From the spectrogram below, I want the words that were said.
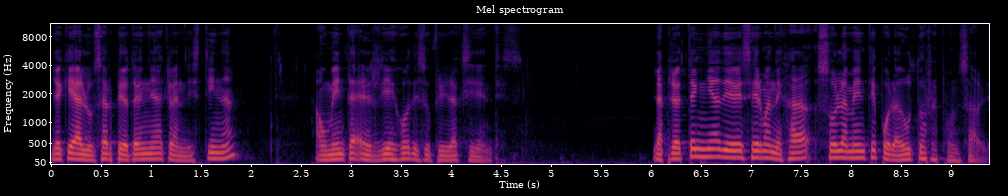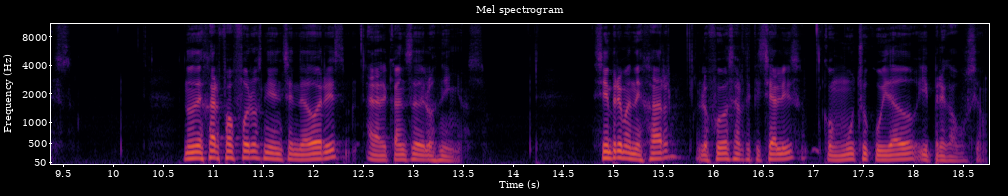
ya que al usar pirotecnia clandestina aumenta el riesgo de sufrir accidentes. La pirotecnia debe ser manejada solamente por adultos responsables. No dejar fósforos ni encendedores al alcance de los niños. Siempre manejar los fuegos artificiales con mucho cuidado y precaución.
